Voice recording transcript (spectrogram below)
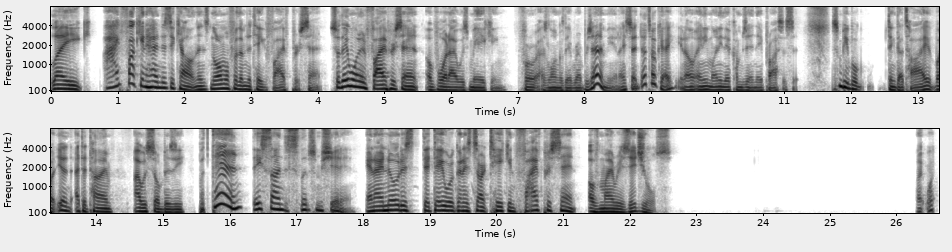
like, I fucking had this account and it's normal for them to take 5%. So they wanted 5% of what I was making for as long as they represented me. And I said, that's okay. You know, any money that comes in, they process it. Some people think that's high, but at the time, I was so busy. But then they started to slip some shit in. And I noticed that they were going to start taking 5% of my residuals. Like, what?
